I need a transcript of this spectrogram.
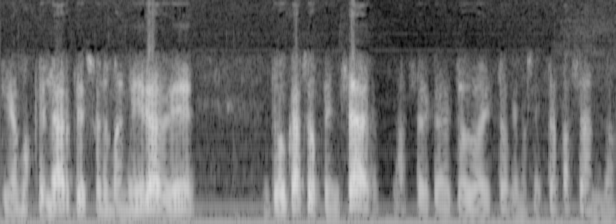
Digamos que el arte es una manera de, en todo caso, pensar acerca de todo esto que nos está pasando.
